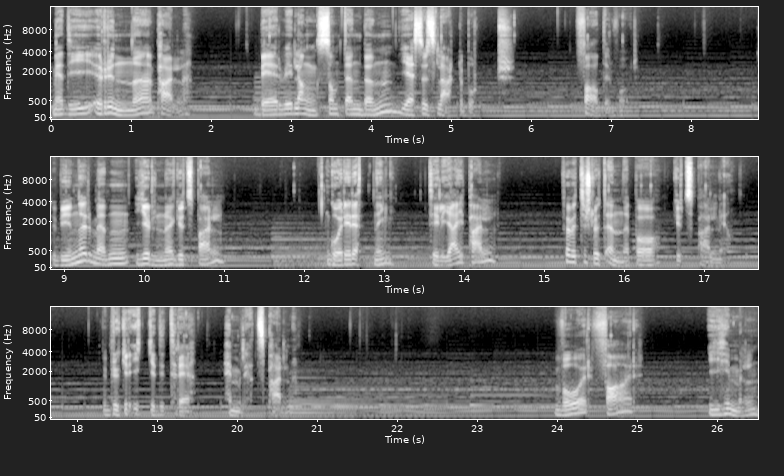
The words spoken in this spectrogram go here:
Med de runde perlene ber vi langsomt den bønnen Jesus lærte bort, Fader vår. Du begynner med den gylne gudsperlen, går i retning til jeg-perlen, før vi til slutt ender på gudsperlen igjen. Vi bruker ikke de tre hemmelighetsperlene. Vår Far i himmelen.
